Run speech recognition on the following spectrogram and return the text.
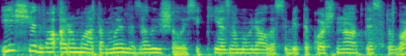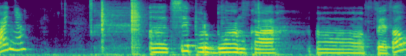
і ще два аромати в мене залишились, які я замовляла собі також на тестування. А, це Порбланка Petal.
